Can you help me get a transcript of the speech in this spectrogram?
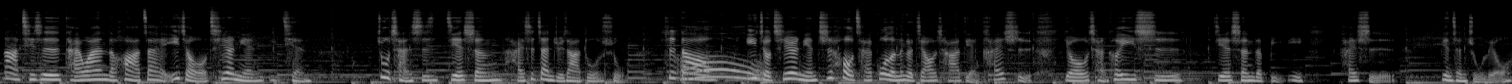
那其实台湾的话，在一九七二年以前，助产师接生还是占绝大多数，是到一九七二年之后才过了那个交叉点，开始由产科医师接生的比例开始变成主流。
